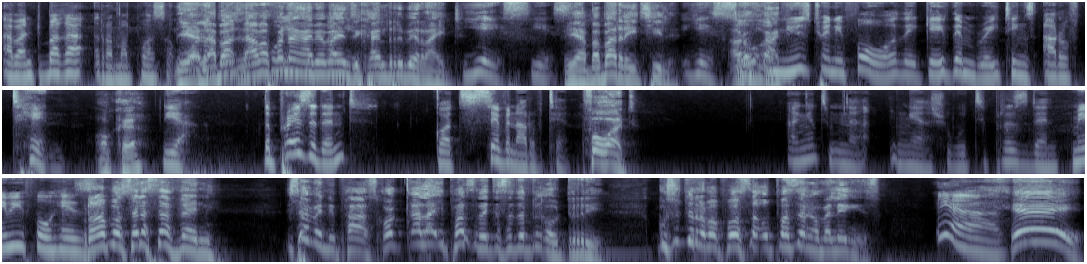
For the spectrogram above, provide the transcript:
Abantu baka Ramaphosa. Yeah, laba laba fana ngabe bayenza him. country be right. Yes, yes. Yeah, baba ratile. Yes. So on? News 24, they gave them ratings out of 10. Okay. Yeah. The president got 7 out of 10. For what? Angithi mina ngiyasho ukuthi president maybe for his sele seven. Seven ipass. Koqala ipass rate South Africa u3. Kusho ukuthi Ramaphosa uphase ngamalengiso. yeah Hey,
